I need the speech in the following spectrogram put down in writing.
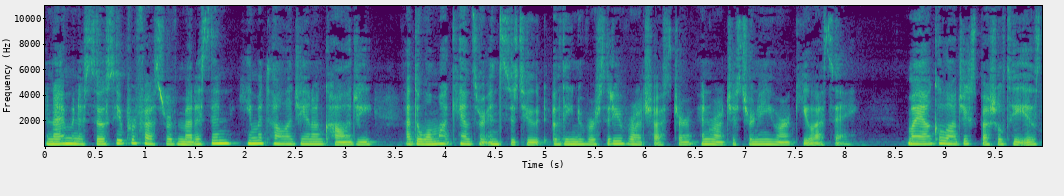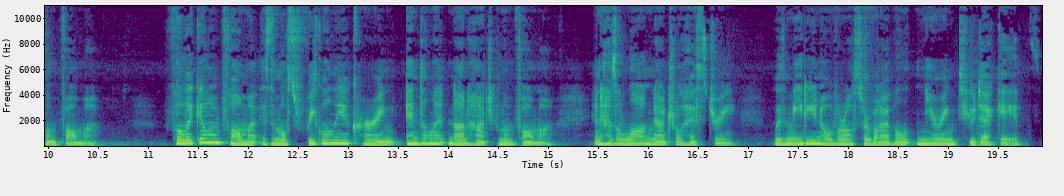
and I'm an Associate Professor of Medicine, Hematology, and Oncology at the Wilmot Cancer Institute of the University of Rochester in Rochester, New York, USA. My oncologic specialty is lymphoma. Follicular lymphoma is the most frequently occurring indolent non Hodgkin lymphoma and has a long natural history, with median overall survival nearing two decades.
